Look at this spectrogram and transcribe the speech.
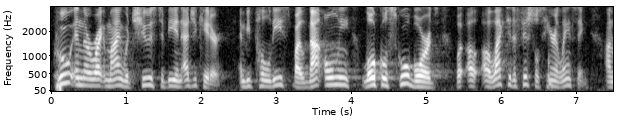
who in their right mind would choose to be an educator and be policed by not only local school boards, but uh, elected officials here in Lansing on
